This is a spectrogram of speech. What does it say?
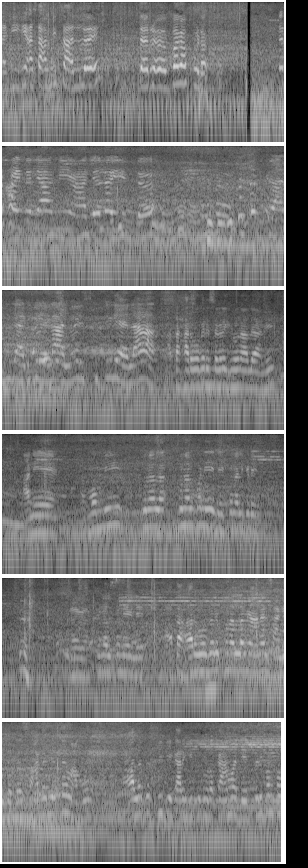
आणि आता आम्ही चाललो आहे तर बघा पुढं. तर फायनली आम्ही आलेलो आहे इथं आम्ही गाडी घ्यायला आलोय स्कूटी घ्यायला. आता हार वगैरे सगळे घेऊन आलो आम्ही. आणि मम्मी कुणाला कुणाल पण येईल कुणालकडे कुणाल पण येईल. आता हार वगैरे कुणाला मी आणायला सांगितलं होतं. सागर येतोय मागून. आलं तर ठीक आहे कारण की तू थोडं कामात आहे. तरी पण तो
